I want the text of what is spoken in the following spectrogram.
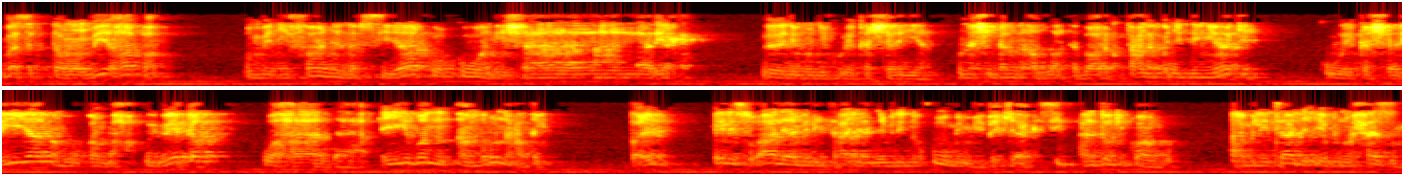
Basi tutamwambia hapa umejifanya nafsi yako kuwa ni sharia. Wewe ni mwenye kuweka sheria. Unashindana na Allah tabaraka taala kwenye dini yake kuweka sheria ambayo kwamba hakuiweka wa hadha aidan amrun adhim. Tayib. Hili suali amelitaja nimelinukuu mimi peke yake si alitoki kwangu. Amelitaja ibnu hazm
